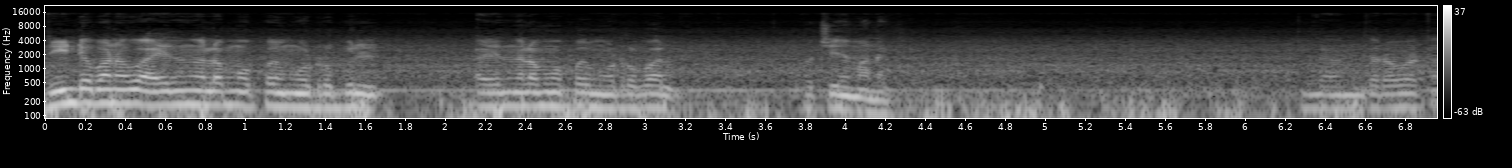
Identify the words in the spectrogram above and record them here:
దీంట్లో మనకు ఐదు వందల ముప్పై మూడు రూపాయలు ఐదు వందల ముప్పై మూడు రూపాయలు వచ్చింది మనకి. దాని తర్వాత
